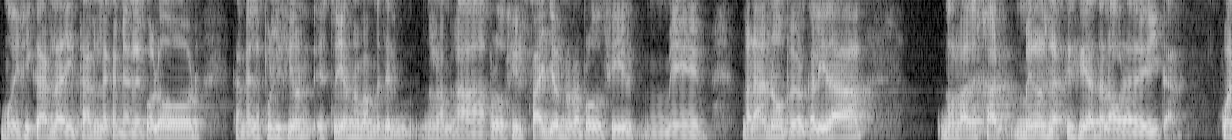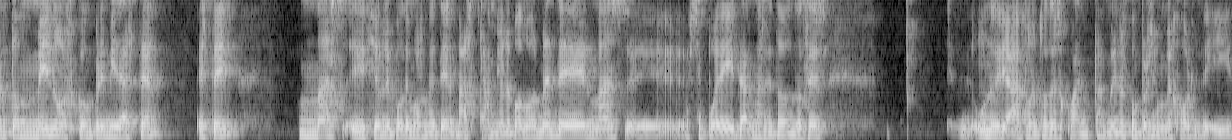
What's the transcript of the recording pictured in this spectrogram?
modificarla, editarla, cambiarle el color, cambiar la exposición, esto ya nos va a meter, nos va a producir fallos, nos va a producir eh, grano, peor calidad, nos va a dejar menos elasticidad a la hora de editar. Cuanto menos comprimida esté, esté más edición le podemos meter, más cambio le podemos meter, más eh, se puede editar, más de todo. Entonces, uno diría, ah, pues entonces cuanta menos compresión mejor y,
